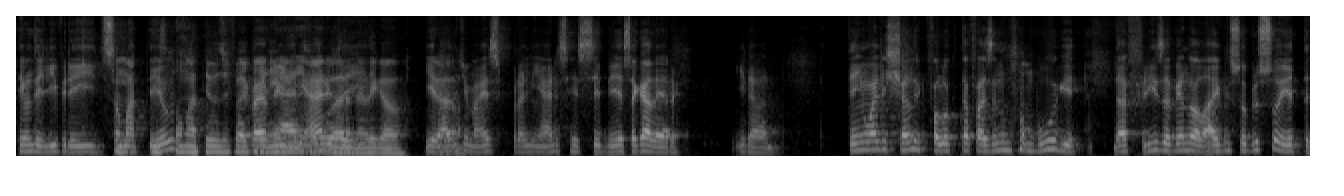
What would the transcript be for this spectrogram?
tem um delivery aí de São E- Mateus. São Mateus e vai E pra vai abrir Linhares, Linhares agora, aí. né? Legal. Irado Legal. demais pra Linhares receber essa galera. Irado. Tem o Alexandre que falou que tá fazendo um hambúrguer da Frisa vendo a live sobre o Soeta.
